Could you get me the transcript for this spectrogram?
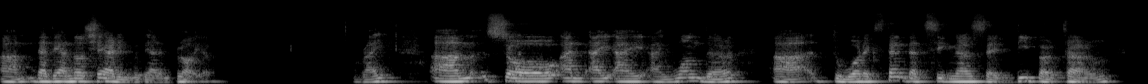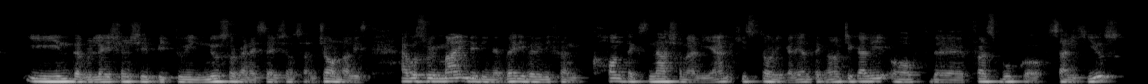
um, that they are not sharing with their employer, right? Um, so, and I, I, I wonder uh, to what extent that signals a deeper turn in the relationship between news organizations and journalists. I was reminded in a very, very different context nationally and historically and technologically of the first book of Sallie Hughes,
